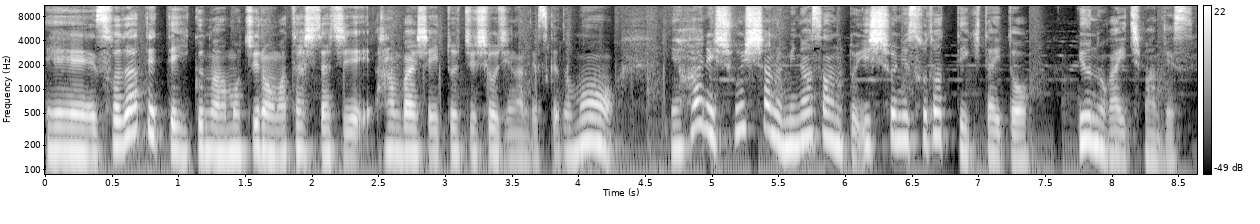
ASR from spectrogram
えー育てていくのはもちろん私たち販売者伊藤忠商事なんですけどもやはり消費者の皆さんと一緒に育っていきたいというのが一番です。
